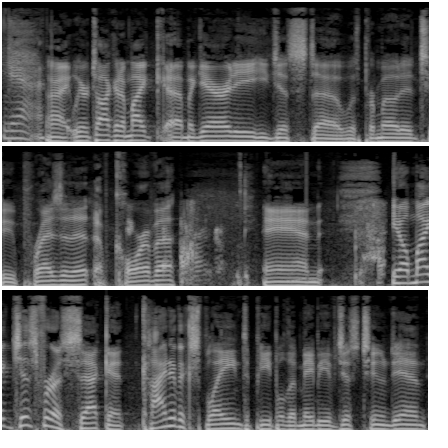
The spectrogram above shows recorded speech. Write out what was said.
Yeah. All right. We were talking to Mike uh, McGarity. He just uh, was promoted to president of Corva. And, you know, Mike, just for a second, kind of explain to people that maybe have just tuned in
